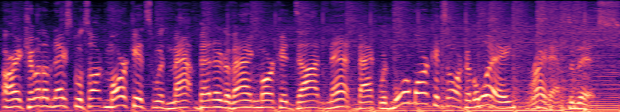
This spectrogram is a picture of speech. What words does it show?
All right, coming up next, we'll talk markets with Matt Bennett of agmarket.net. Back with more market talk on the way right after this.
